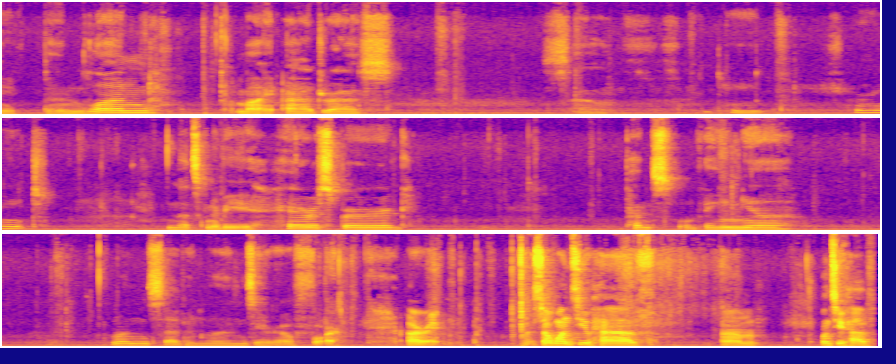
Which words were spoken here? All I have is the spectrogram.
Nathan Lund. My address. South 15th Street. And that's going to be Harrisburg, Pennsylvania. 17104. All right. So once you have, um, once you have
